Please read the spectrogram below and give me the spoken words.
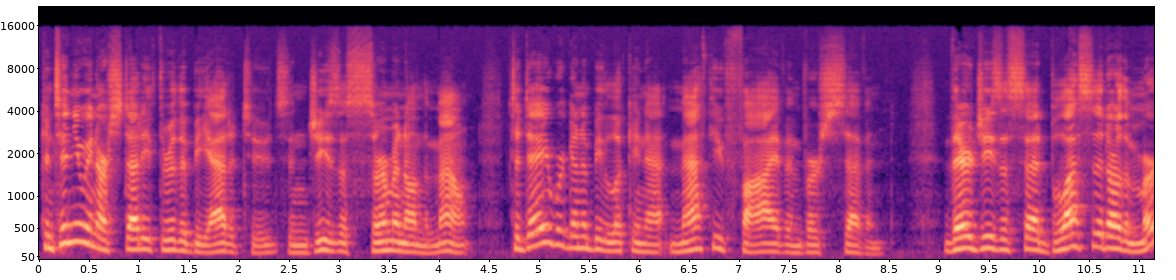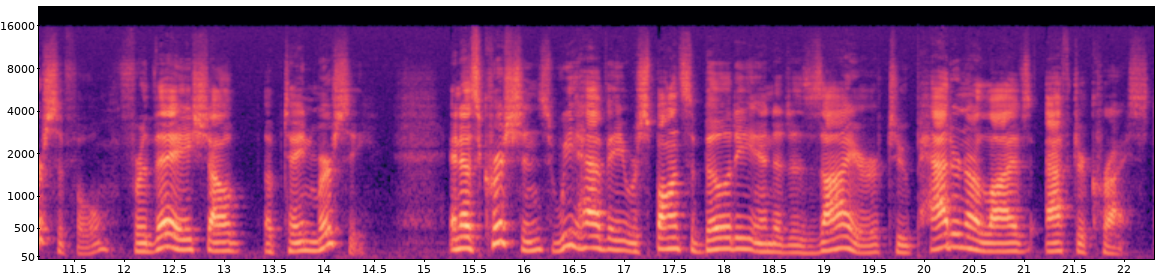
Continuing our study through the Beatitudes and Jesus' Sermon on the Mount, today we're going to be looking at Matthew 5 and verse 7. There Jesus said, Blessed are the merciful, for they shall obtain mercy. And as Christians, we have a responsibility and a desire to pattern our lives after Christ.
